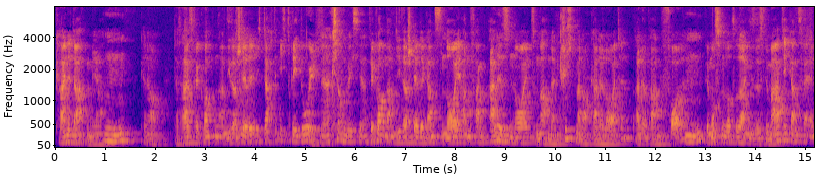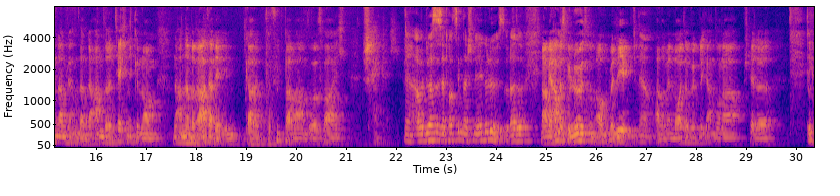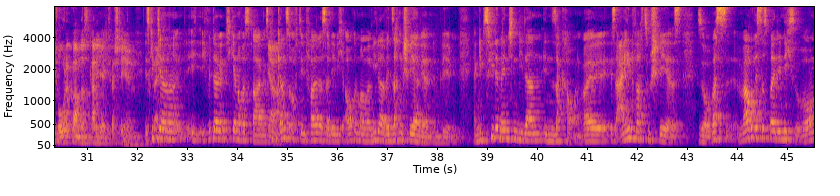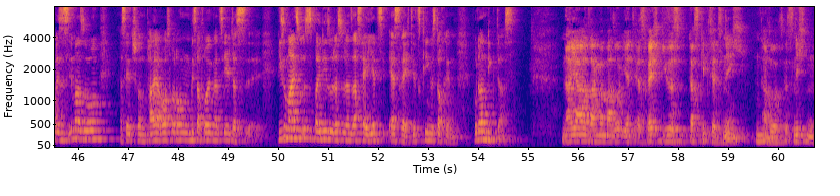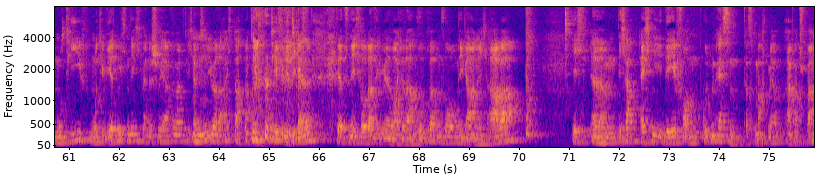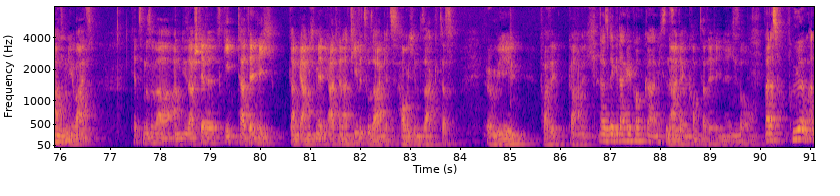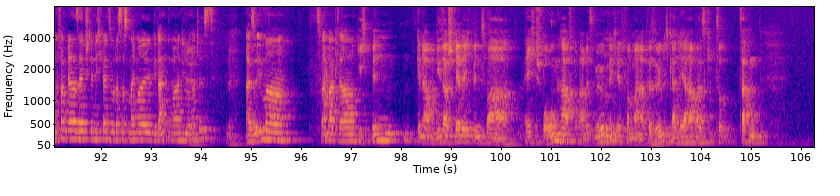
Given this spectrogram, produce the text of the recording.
Keine Daten mehr. Mhm. Genau. Das heißt, wir konnten an dieser Stelle, ich dachte, ich drehe durch. Ja, glaube ich, ja. Wir konnten an dieser Stelle ganz neu anfangen, alles neu zu machen. Dann kriegt man auch keine Leute, alle waren voll. Mhm. Wir mussten sozusagen die Systematik ganz verändern. Wir haben dann eine andere Technik genommen, einen anderen Berater, der eben gerade verfügbar war und so. Das war echt schrecklich. Ja, aber du hast es ja trotzdem dann schnell gelöst, oder? Also, Na, wir haben es gelöst und auch überlebt. Ja. Also wenn Leute wirklich an so einer Stelle zu Tode kommen, das kann ich echt verstehen. Es gibt ja, ich, ich würde da dich gerne noch was fragen. Es ja. gibt ganz oft den Fall, das erlebe ich auch immer mal wieder, wenn Sachen schwer werden im Leben. Dann gibt es viele Menschen, die dann in den Sack hauen, weil es einfach zu schwer ist. So, was, warum ist das bei dir nicht so? Warum ist es immer so, hast jetzt schon ein paar Herausforderungen, Misserfolgen erzählt, dass Wieso meinst du, ist es bei dir so, dass du dann sagst, hey, jetzt erst recht, jetzt kriegen wir es doch hin? Woran liegt das? Naja, sagen wir mal so, jetzt erst recht, dieses, das gibt es jetzt nicht. Mhm. Also es ist nicht ein Motiv, motiviert mich nicht, wenn es schwer wird. Ich hätte es mhm. lieber leichter. Definitiv. Ja. Jetzt nicht so, dass ich mir solche Sachen suche und so. Nee, gar nicht. Aber ich, ähm, ich habe echt eine Idee von gutem Essen. Das macht mir einfach Spaß. Mhm. Und ich weiß, Jetzt müssen wir an dieser Stelle, es gibt tatsächlich dann gar nicht mehr die Alternative zu sagen, jetzt haue ich in den Sack. Das irgendwie ich gar nicht. Also der Gedanke kommt gar nicht. Nein, der kommt tatsächlich nicht. Mhm. So. War das früher am Anfang deiner Selbstständigkeit so, dass das manchmal Gedanken waren, die nee. du hattest? Nee. Also immer war immer klar. Ich bin, genau, an dieser Stelle, ich bin zwar echt sprunghaft und alles Mögliche mhm. von meiner Persönlichkeit her, aber es gibt so Sachen,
